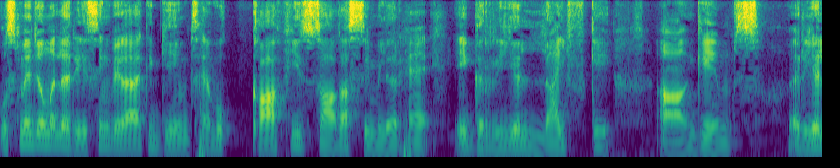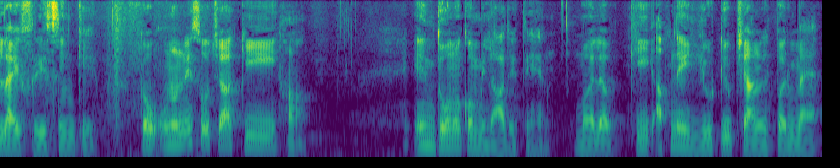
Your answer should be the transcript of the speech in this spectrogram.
उसमें जो मतलब रेसिंग वगैरह के गेम्स हैं वो काफ़ी ज़्यादा सिमिलर हैं एक रियल लाइफ के आ, गेम्स रियल लाइफ रेसिंग के। तो उन्होंने सोचा कि हाँ इन दोनों को मिला देते हैं। मतलब कि अपने यूट्यूब चैनल पर मैं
